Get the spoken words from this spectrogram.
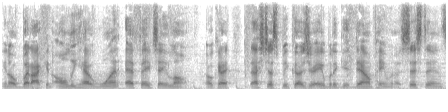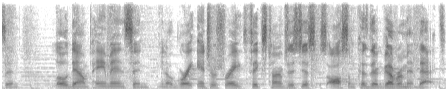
you know, but I can only have one FHA loan. Okay. That's just because you're able to get down payment assistance and low down payments and, you know, great interest rates, fixed terms. It's just, it's awesome because they're government backed.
